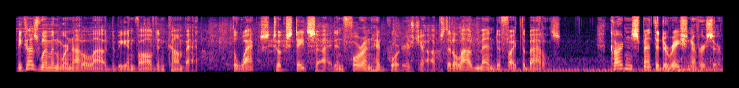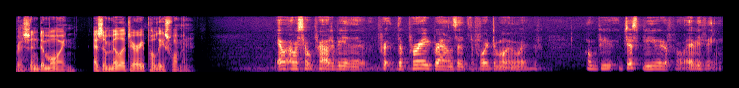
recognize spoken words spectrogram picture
Because women were not allowed to be involved in combat, the WACs took stateside and foreign headquarters jobs that allowed men to fight the battles. Cardin spent the duration of her service in Des Moines as a military policewoman. I was so proud to be in the, the parade grounds at the Fort Des Moines were oh, be, just beautiful, everything.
